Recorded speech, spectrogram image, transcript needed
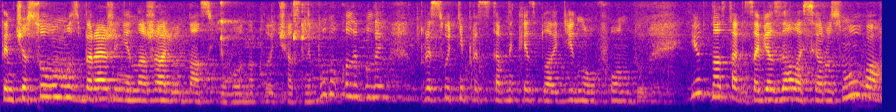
тимчасовому збереженні. На жаль, у нас його на той час не було, коли були присутні представники з благодійного фонду. І в нас так зав'язалася розмова.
